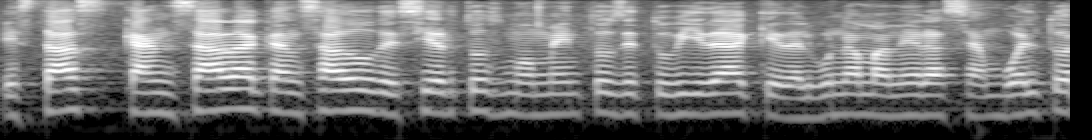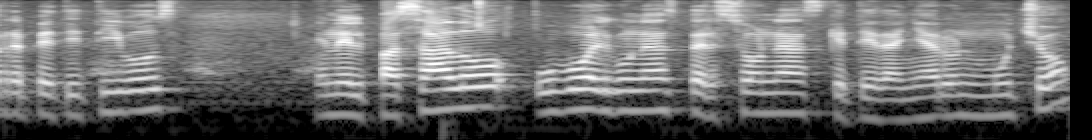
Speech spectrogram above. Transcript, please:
Estás cansada, cansado de ciertos momentos de tu vida que de alguna manera se han vuelto repetitivos en el pasado hubo algunas personas que te dañaron mucho,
